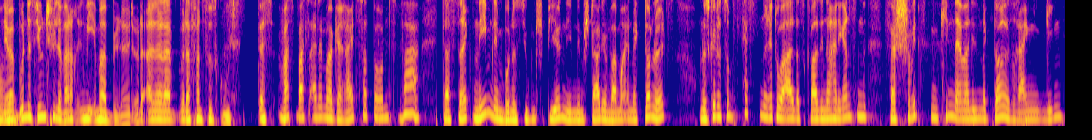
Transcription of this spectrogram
Oh, Ja, aber Bundesjugendspiele war doch irgendwie immer blöd, oder? Oder, oder, oder fandst du es gut? das, was, was einen immer gereizt hat bei uns, war, dass direkt neben den Bundesjugendspielen, neben dem Stadion, war mal ein McDonalds. Und es gehörte zum festen Ritual, dass quasi nachher die ganzen verschwitzten Kinder immer in diesen McDonalds reingingen.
